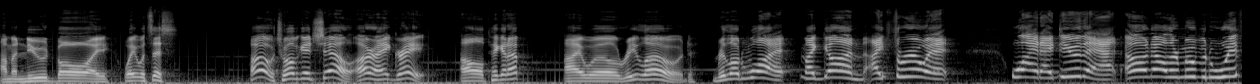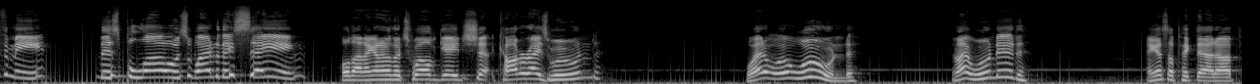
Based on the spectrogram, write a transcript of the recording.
I'm a nude boy. Wait, what's this? Oh, 12 gauge shell. All right, great. I'll pick it up. I will reload. Reload what? My gun. I threw it. Why'd I do that? Oh no, they're moving with me. This blows. What are they saying? Hold on, I got another 12 gauge shell. Cauterized wound? What? What wound? Am I wounded? I guess I'll pick that up.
